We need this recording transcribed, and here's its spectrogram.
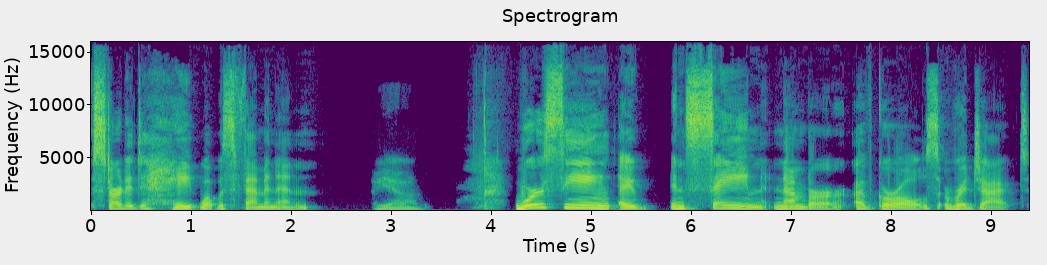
started to hate what was feminine. Yeah. We're seeing a insane number of girls reject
